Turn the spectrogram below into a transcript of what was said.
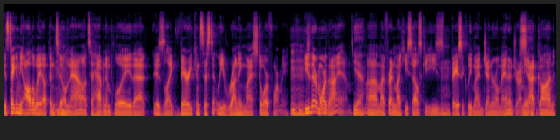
it's taken me all the way up until now to have an employee that is like very consistently running my store for me he's there more than i am Mm-hmm. Yeah. Mm-hmm. uh, my friend mikey selski he's basically my general manager i mean i've gone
